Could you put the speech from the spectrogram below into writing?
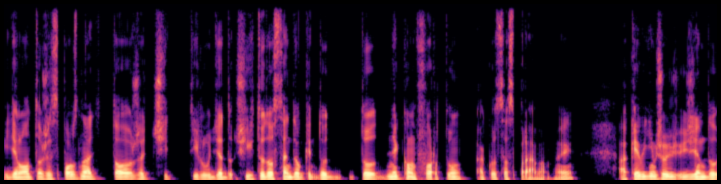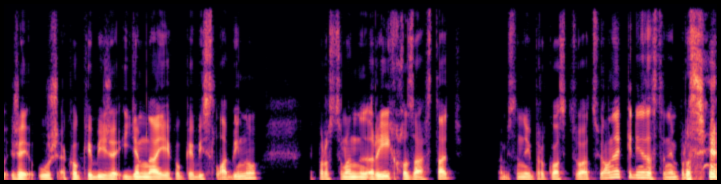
Ide len o to, že spoznať to, že či tí ľudia, či ich to dostane do, do, do nekomfortu, ako sa správam. Hej? A keď vidím, že už, idem do, že už ako keby, že idem na ich ako keby slabinu, tak proste len rýchlo zastať aby som nevyprokoval situáciu, ale niekedy nezastanem proste.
